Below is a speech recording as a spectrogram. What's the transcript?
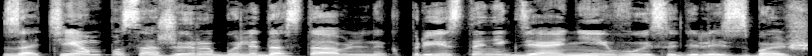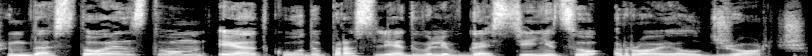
Затем пассажиры были доставлены к пристани, где они высадились с большим достоинством и откуда проследовали в гостиницу «Роyal Джордж».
